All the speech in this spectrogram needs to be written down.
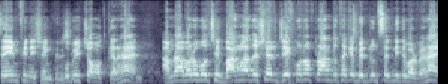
সেম ফিনিশিং খুবই চমৎকার হ্যাঁ? আমরা আবারও বলছি বাংলাদেশের যে কোনো প্রান্ত থেকে বেডরুম সেট নিতে পারবেন। হ্যাঁ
